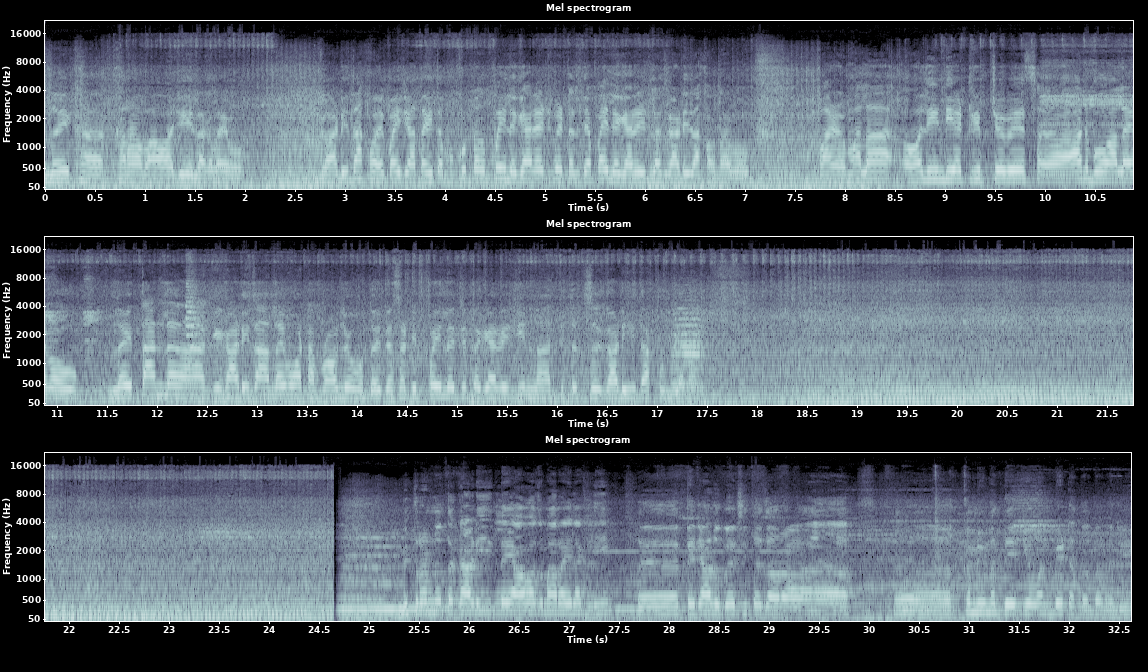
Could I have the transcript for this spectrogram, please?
लय ख खराब आवाज यायला लागलाय भाऊ. गाडी दाखवायला पाहिजे आता इथं. मग कुठं? पहिलं गॅरेज भेटेल त्या पहिल्या गॅरेजलाच गाडी दाखवणार भाऊ. पा मला ऑल इंडिया ट्रिपच्या वेळेस अनुभव आला आहे भाऊ. लय ताणलं ना की गाडीचा लय मोठा प्रॉब्लेम होतो आहे त्यासाठी पहिलं जिथं गॅरेज येईल ना तिथंच गाडी दाखवून घेणार मित्रांनो तर गाडी लय आवाज मारायला लागली. तर त्याच्या अगोदर तिथं जरा कमीमध्ये जेवण भेटत होतं म्हणजे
